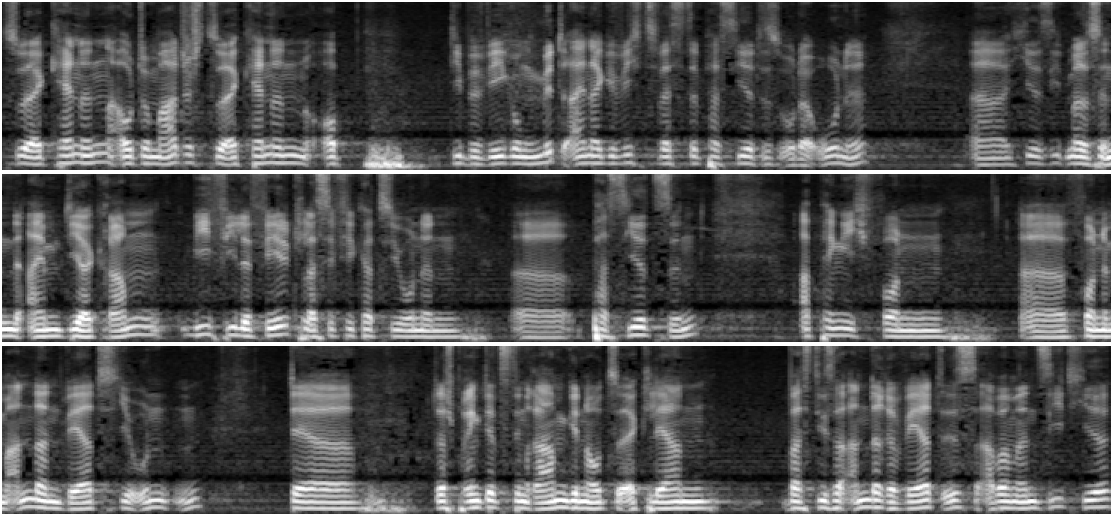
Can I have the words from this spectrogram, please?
zu erkennen, automatisch zu erkennen, ob die Bewegung mit einer Gewichtsweste passiert ist oder ohne. Äh, hier sieht man das in einem Diagramm, wie viele Fehlklassifikationen äh, passiert sind, abhängig von, äh, von einem anderen Wert hier unten. Der, der sprengt jetzt den Rahmen genau zu erklären, was dieser andere Wert ist, aber man sieht hier,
